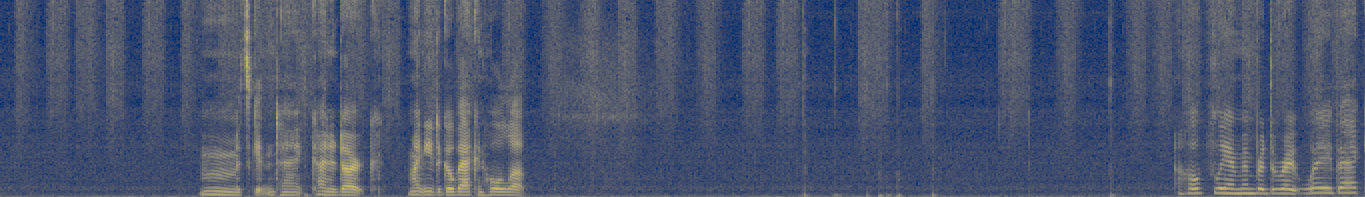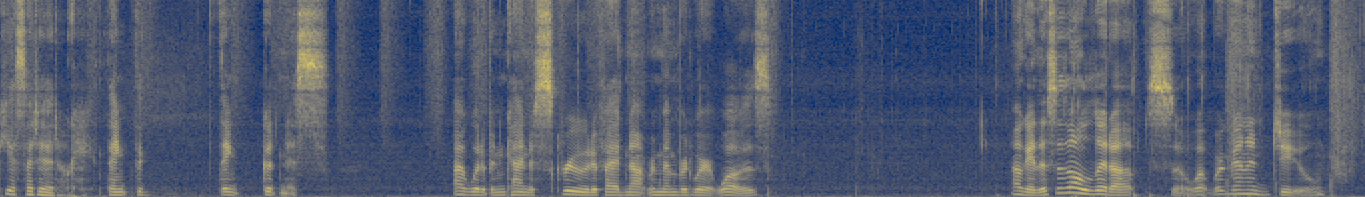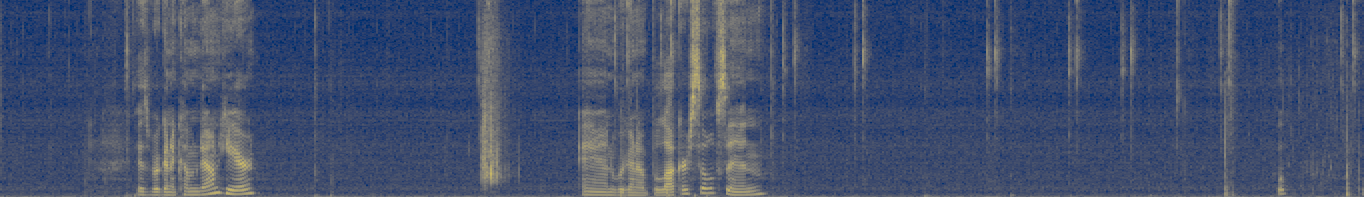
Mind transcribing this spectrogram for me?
Mmm, it's getting kind of dark. Might need to go back and hole up. Hopefully I remembered the right way back. Yes, I did. Okay, thank the... Thank goodness. I would have been kind of screwed if I had not remembered where it was. Okay, this is all lit up, so what we're gonna do is we're gonna come down here and we're gonna block ourselves in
